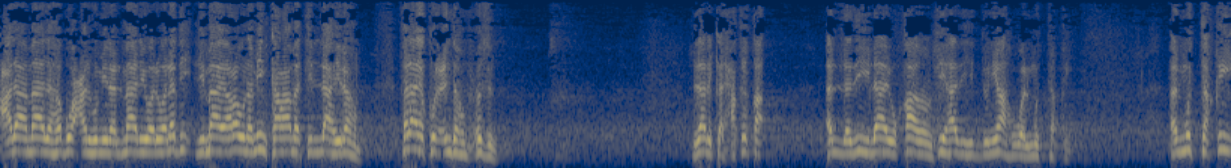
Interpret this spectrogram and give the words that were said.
على ما ذهبوا عنه من المال والولد لما يرون من كرامة الله لهم فلا يكون عندهم حزن. لذلك الحقيقة الذي لا يقاوم في هذه الدنيا هو المتقي. المتقي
